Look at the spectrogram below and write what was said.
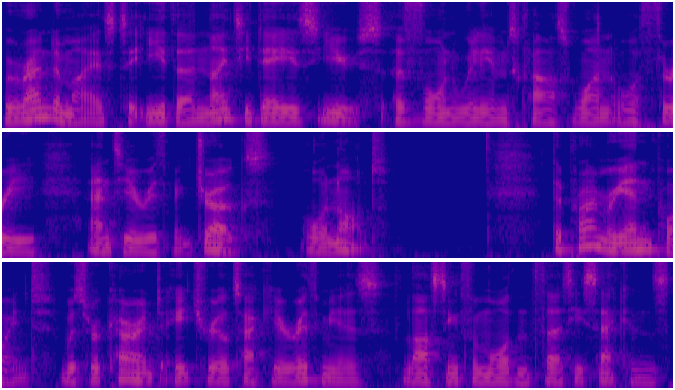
were randomized to either 90 days use of Vaughan Williams Class 1 or 3 antiarrhythmic drugs or not. The primary endpoint was recurrent atrial tachyarrhythmias lasting for more than 30 seconds,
